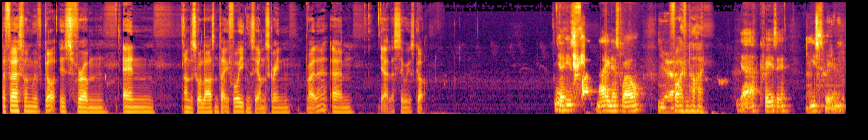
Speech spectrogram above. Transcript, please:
the first one we've got is from N underscore Larson thirty four. You can see it on the screen right there. Um, yeah, let's see what he's got. Yeah, he's five nine as well. yeah, Five nine. Yeah, crazy. that's He's crazy. crazy.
